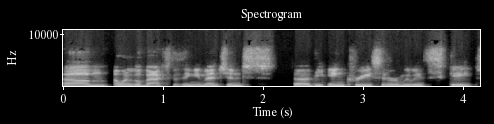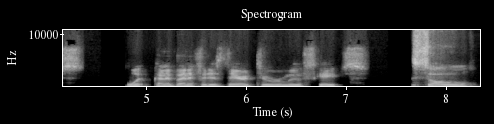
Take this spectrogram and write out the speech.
Um, I want to go back to the thing you mentioned uh, the increase in removing scapes. What kind of benefit is there to remove scapes? So,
